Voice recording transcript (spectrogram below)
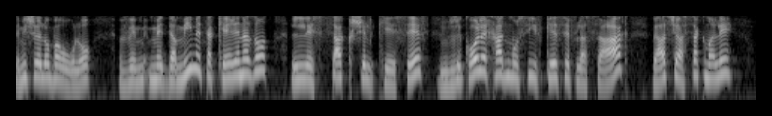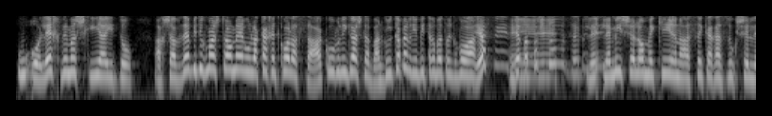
למי שלא ברור לו, ומדמים את הקרן הזאת לשק של כסף, mm-hmm. שכל אחד מוסיף כסף לשק, ואז כשהשק מלא, הוא הולך ומשקיע איתו. עכשיו, זה בדיוק מה שאתה אומר, הוא לקח את כל השק, הוא ניגש לבנק, הוא יקבל ריבית הרבה יותר גבוהה. יופי, זה אה, בפשטות. זה למי שלא מכיר, נעשה ככה סוג של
